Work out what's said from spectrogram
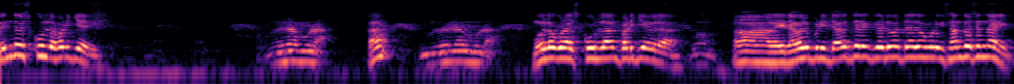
எந்த ஸ்கூலில் படிக்காரு? மேலகுடா ஆ? மேலகுடா முதல்ல ஸ்கூல்லாம் படிக்க வரா ஓ ஆ ரைட். அவர் இப்படி டாக்டருக்கு எடுபட்டது உங்களுக்கு சந்தோஷம் தானே?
